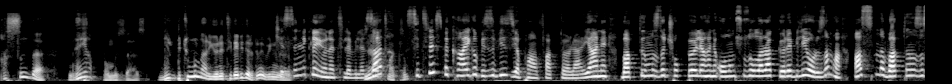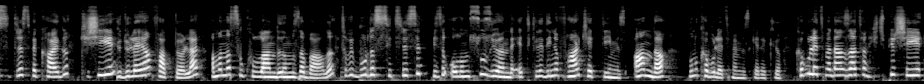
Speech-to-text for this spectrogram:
aslında ne yapmamız lazım? Bu, bütün bunlar yönetilebilir değil mi bilmiyorum. Kesinlikle yönetilebilir. Ne Zaten stres ve kaygı bizi biz yapan faktörler. Yani baktığımızda çok böyle hani olumsuz olarak görebiliyoruz ama aslında baktığınızda stres ve kaygı kişiyi güdüleyen faktörler ama nasıl kullandığımıza bağlı. Tabii burada stresin bizi olumsuz yönde etkilediğini fark ettiğimiz anda bunu kabul etmemiz gerekiyor. Kabul etmeden zaten hiçbir şeyi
